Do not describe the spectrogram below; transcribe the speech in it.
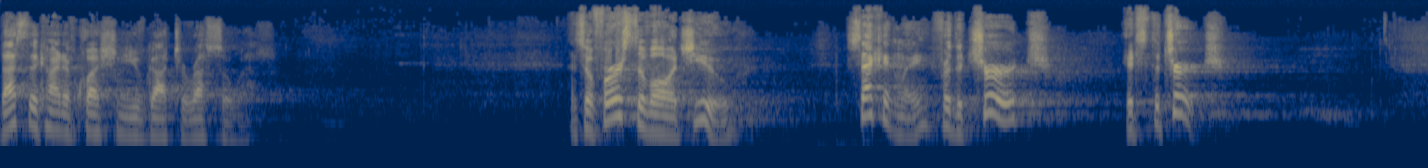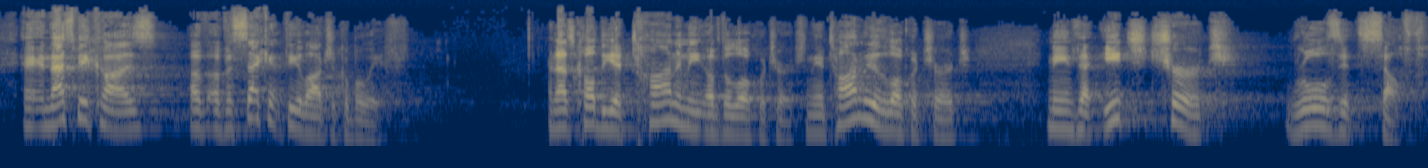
That's the kind of question you've got to wrestle with. And so, first of all, it's you. Secondly, for the church, it's the church. And that's because of, of a second theological belief. And that's called the autonomy of the local church. And the autonomy of the local church means that each church rules itself.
